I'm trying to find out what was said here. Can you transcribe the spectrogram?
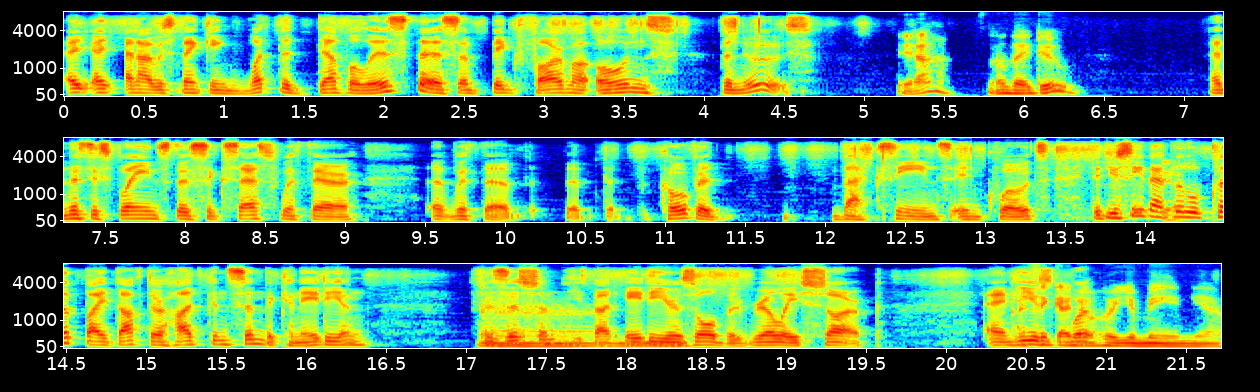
and, and I was thinking, what the devil is this? A big pharma owns the news. Yeah, no, they do. and this explains the success with their uh, with the, the, the COVID vaccines in quotes. Did you see that Yeah. little clip by Dr. Hodkinson, the Canadian physician? He's about 80 years old, but really sharp. And I he's think I know who you mean. Yeah.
